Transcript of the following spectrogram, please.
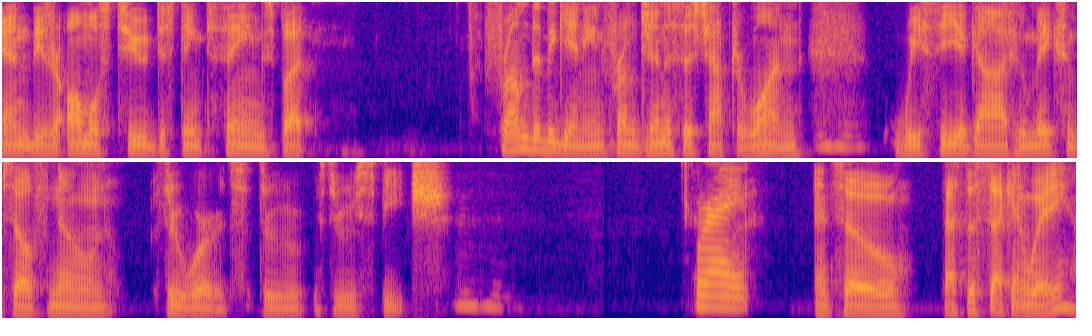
and these are almost two distinct things. But from the beginning, from Genesis chapter one, mm-hmm we see a God who makes himself known through words, through through speech. Mm-hmm. Right. And so that's the second way.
